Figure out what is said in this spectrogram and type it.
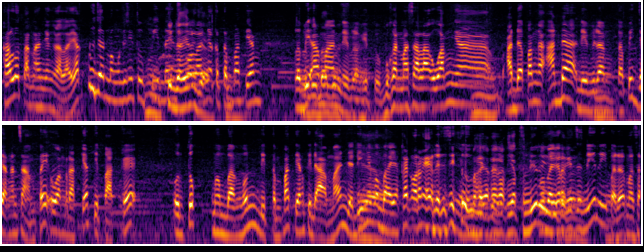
Kalau tanahnya nggak layak, lu jangan bangun di situ. Pindahin, pindahin sekolahnya aja. ke tempat yang lebih, Lebih aman. bagus, dia bilang ya. gitu. Bukan masalah uangnya ada apa nggak ada. Dia bilang. Tapi jangan sampai uang rakyat dipakai untuk membangun di tempat yang tidak aman. Jadinya Iya. membahayakan orang yang ada di situ. membahayakan rakyat sendiri Membahayakan gitu rakyat kan. sendiri. Padahal masa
